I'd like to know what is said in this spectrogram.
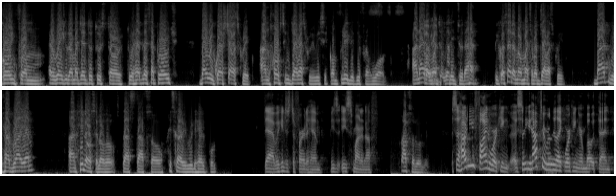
going from a regular Magento 2 store to a headless approach, that requires JavaScript, and hosting JavaScript is a completely different world. And I don't oh, want to get into that because I don't know much about JavaScript. But we have Ryan, and he knows a lot of that stuff, so he's gonna be really helpful. Yeah, we can just defer to him. He's he's smart enough. Absolutely. So how do you find working? So you have to really like working remote then.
